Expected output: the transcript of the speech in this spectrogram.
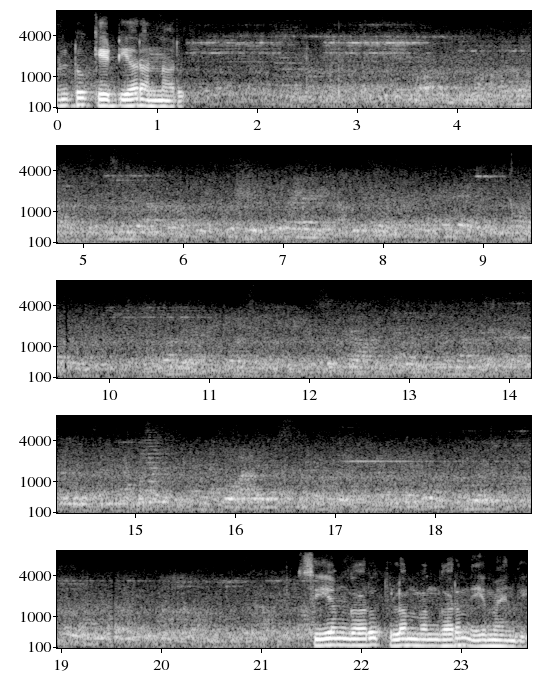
అంటూ కేటీఆర్ అన్నారు. సీఎం గారు తులం బంగారం ఏమైంది?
